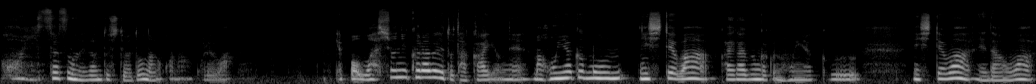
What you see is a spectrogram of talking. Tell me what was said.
本一冊の値段としてはどうなのかなこれは。やっぱ和書に比べると高いよね、まあ、翻訳本にしては海外文学の翻訳にしては値段は、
